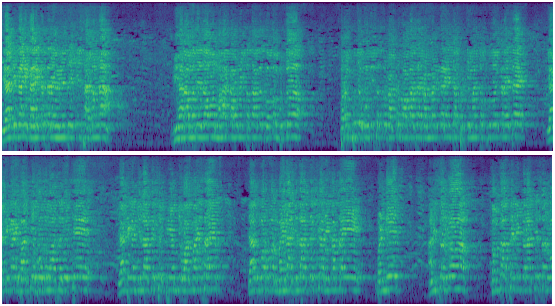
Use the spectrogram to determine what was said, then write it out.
या ठिकाणी कार्यकर्त्यांना विनंती आहे की साहेबांना बिहारामध्ये जाऊन महाकावणी तथागत गौतम बुद्ध परमपूज्य बोधिसत्व डॉक्टर बाबासाहेब आंबेडकर यांच्या प्रतिमांचं पूजन करायचं आहे या ठिकाणी भारतीय बौद्ध महासभेचे या ठिकाणी जिल्हाध्यक्ष पीएमजी वाघमारे साहेब त्याचबरोबर महिला जिल्हाध्यक्ष रेखाताई पंडित आणि सर्व समता सैनिक दलाचे सर्व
